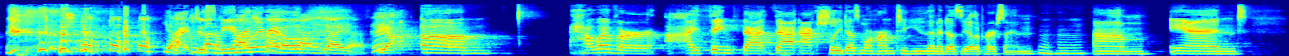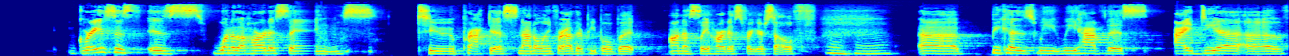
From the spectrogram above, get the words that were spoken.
yeah, right, just being really real. Yeah, yeah, yeah. Yeah. Um, however, I think that that actually does more harm to you than it does the other person. Mm-hmm. Um, and grace is is one of the hardest things to practice, not only for other people, but honestly hardest for yourself mm-hmm. uh, because we we have this idea of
